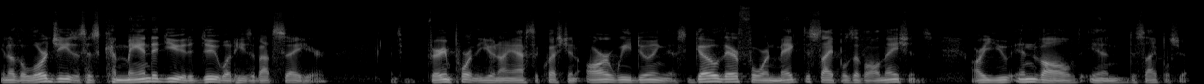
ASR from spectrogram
You know, the Lord Jesus has commanded you to do what he's about to say here. It's very important that you and I ask the question Are we doing this? Go, therefore, and make disciples of all nations. Are you involved in discipleship?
